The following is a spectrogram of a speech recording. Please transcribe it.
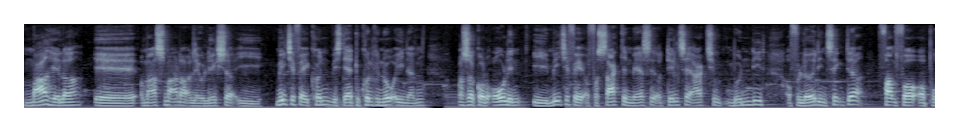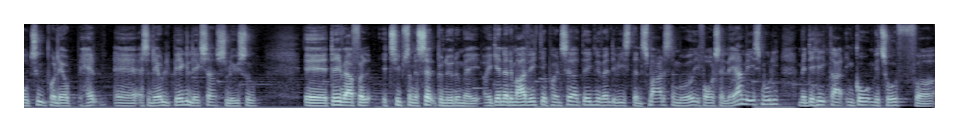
meget hellere øh, og meget smartere at lave lektier i mediefag kun, hvis det er, at du kun kan nå en af dem, og så går du all in i mediefag og får sagt en masse og deltager aktivt mundligt og får lavet dine ting der, frem for at bruge tid på at lave, halv, øh, altså lave begge lektier sløset. Øh, det er i hvert fald et tip, som jeg selv benyttede mig af. Og igen er det meget vigtigt at pointere, at det er ikke nødvendigvis den smarteste måde i forhold til at lære mest muligt, men det er helt klart en god metode for,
